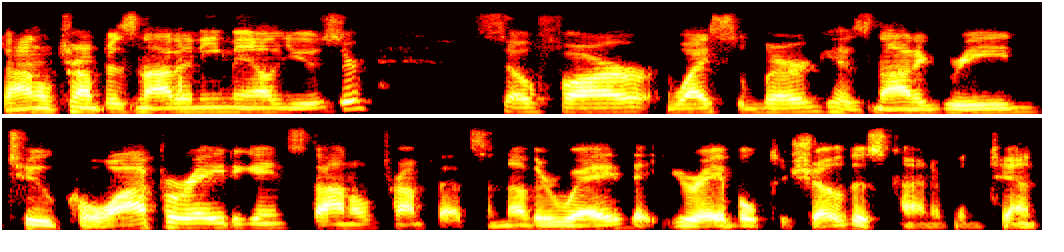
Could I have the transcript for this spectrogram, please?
Donald Trump is not an email user, so far, Weisselberg has not agreed to cooperate against Donald Trump. That's another way that you're able to show this kind of intent.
